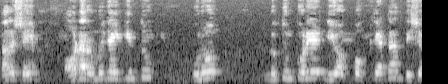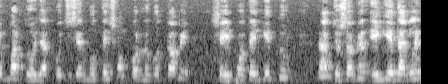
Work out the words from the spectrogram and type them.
তাহলে সেই অর্ডার অনুযায়ী কিন্তু পুরো নতুন করে নিয়োগ প্রক্রিয়াটা ডিসেম্বর দু হাজার পঁচিশের মধ্যেই সম্পন্ন করতে হবে। সেই পথেই কিন্তু রাজ্য সরকার এগিয়ে থাকলেন,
